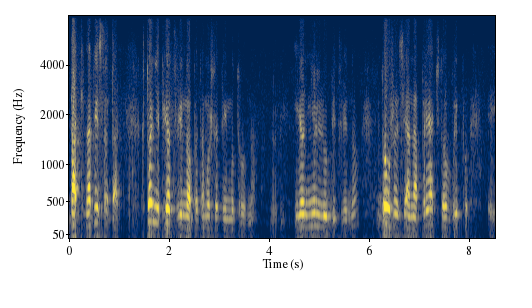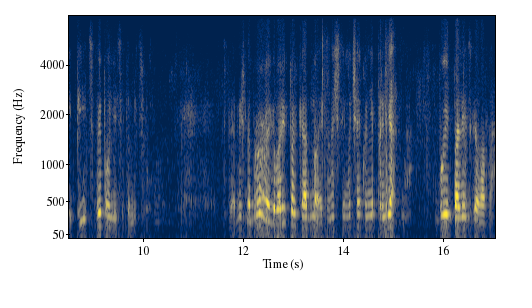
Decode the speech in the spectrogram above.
Так, написано так. Кто не пьет вино, потому что это ему трудно, и он не любит вино, должен себя напрячь, чтобы вып и пить, выполнить эту митцву. Теперь Мишна Брура говорит только одно, это значит, ему человеку неприятно, будет болеть голова.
